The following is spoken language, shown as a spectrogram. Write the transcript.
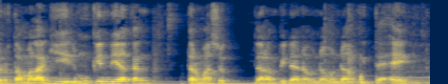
terutama lagi mungkin dia akan termasuk dalam pidana undang-undang ITE gitu.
